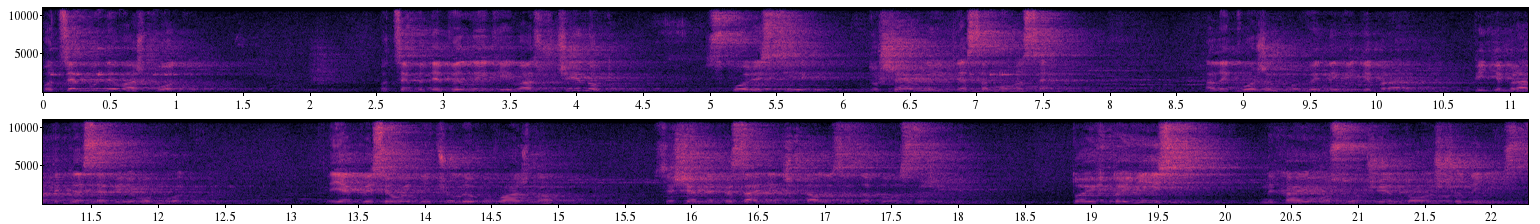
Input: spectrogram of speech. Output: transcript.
Оце буде ваш подвиг. Оце буде великий ваш вчинок з користі душевної для самого себе. Але кожен повинен відібрати, підібрати для себе його подвиг. І як ви сьогодні чули, уважно священне писання читалося за богослужіння. Той, хто їсть, нехай осуджує того, що не їсть.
